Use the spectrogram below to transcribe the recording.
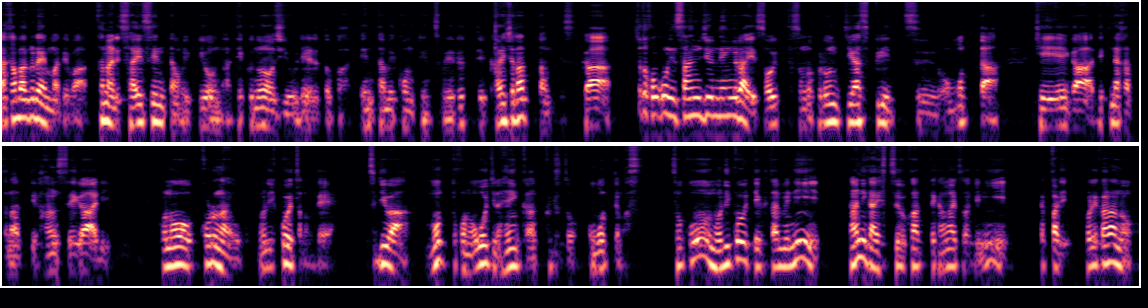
半ばぐらいまではかなり最先端を行くようなテクノロジーを入れるとか、エンタメコンテンツを入れるっていう会社だったんですが、ちょっとここに30年ぐらいそういったそのフロンティアスピリッツを持った経営ができなかったなっていう反省があり、このコロナを乗り越えたので、次はもっとこの大きな変化が来ると思ってます。そこを乗り越えていくために何が必要かって考えたときに、やっぱりこれからの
